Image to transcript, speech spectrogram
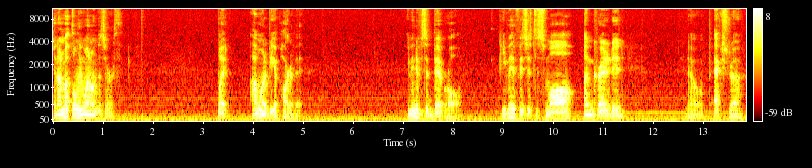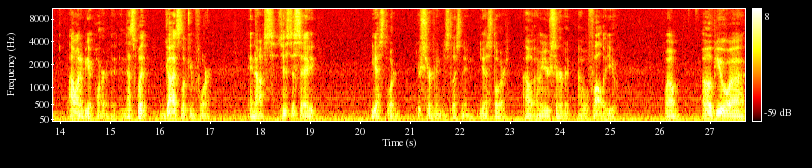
And I'm not the only one on this earth. But I want to be a part of it. Even if it's a bit role. Even if it's just a small, uncredited, you know, extra. I want to be a part of it. And that's what God's looking for in us. Just to say, Yes, Lord, your servant is listening. Yes, Lord, I'll, I'm your servant. I will follow you. Well, I hope you uh,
